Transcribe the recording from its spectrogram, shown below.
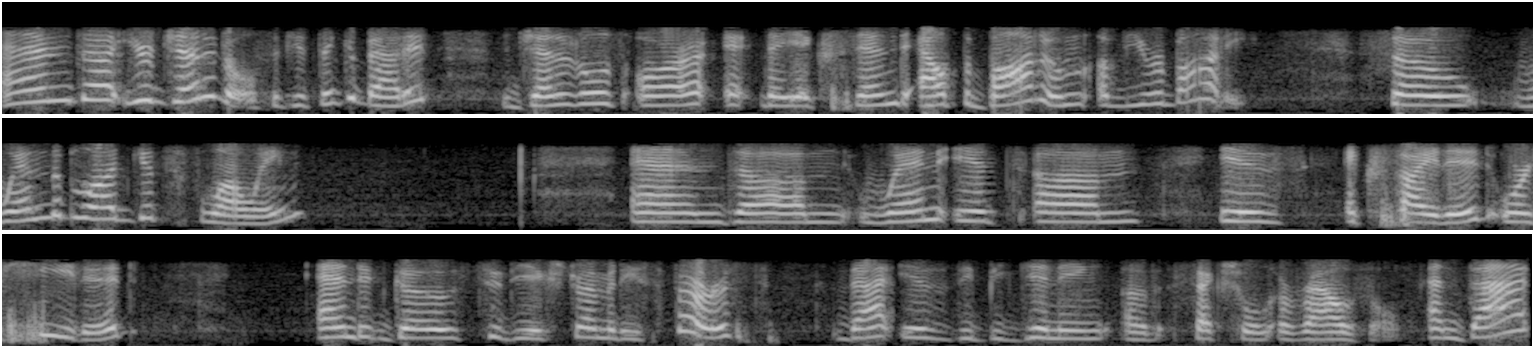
And uh, your genitals. If you think about it, The genitals are they extend out the bottom of your body. So when the blood gets flowing, and um, when it um, is excited or heated, and it goes to the extremities first, that is the beginning of sexual arousal. And that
